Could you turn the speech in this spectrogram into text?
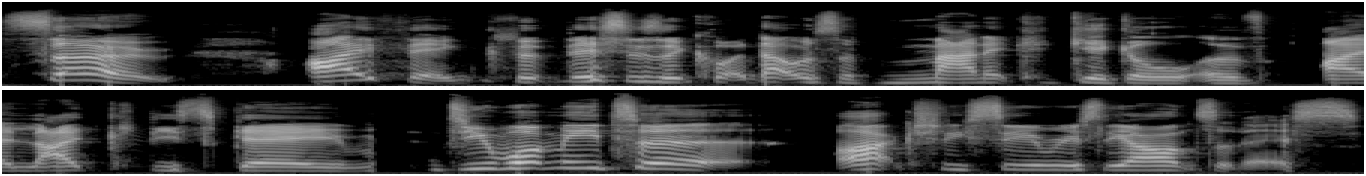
so, I think that this is a that was a manic giggle of I like this game. Do you want me to actually seriously answer this?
